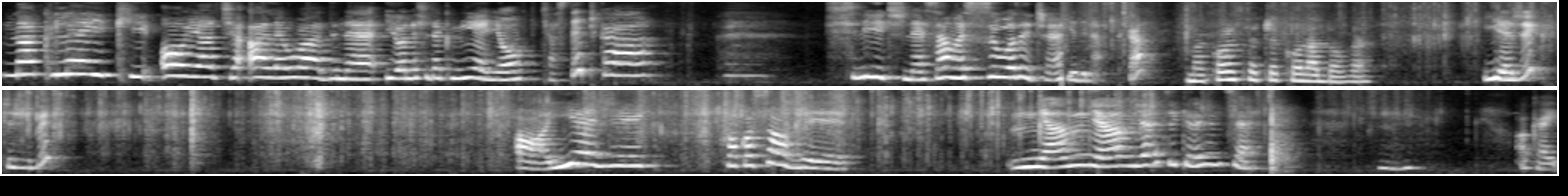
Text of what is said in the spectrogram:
Naklejki, o jacie, ale ładne. I one się tak mienią. Ciasteczka. Śliczne, same słodycze. Jedenastka. Ma kolce czekoladowe. Jeżyk, czyżby? O, jeżyk kokosowy. Miam, miam, ja cię kręcę. Mhm. Okej,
